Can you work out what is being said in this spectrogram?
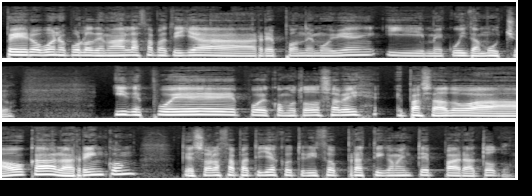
Pero bueno, por lo demás la zapatilla responde muy bien y me cuida mucho. Y después, pues como todos sabéis, he pasado a Oka, a la Rincon, que son las zapatillas que utilizo prácticamente para todo.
